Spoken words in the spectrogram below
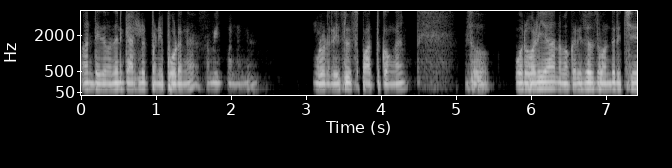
and இதை வந்து கேல்குலேட் பண்ணி போடுங்க சப்மிட் பண்ணுங்க. உங்களோட ரிசல்ட்ஸ் பார்த்துக்கோங்க. ஸோ ஒரு வழியாக நமக்கு ரிசல்ட்ஸ் வந்துருச்சு.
